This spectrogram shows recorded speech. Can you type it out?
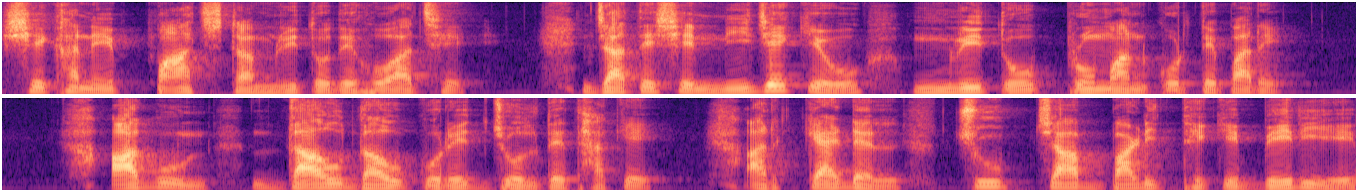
সেখানে পাঁচটা মৃতদেহ আছে, যাতে সে নিজেকেও মৃত প্রমাণ করতে পারে। আগুন দাউ দাউ করে জ্বলতে থাকে আর ক্যাডেল চুপচাপ বাড়ির থেকে বেরিয়ে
